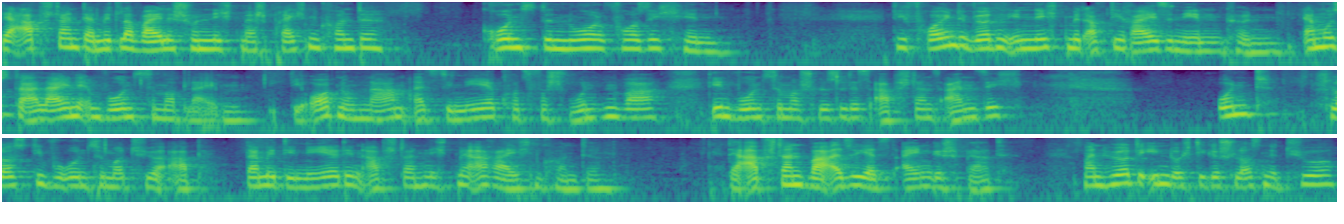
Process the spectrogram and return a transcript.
Der Abstand, der mittlerweile schon nicht mehr sprechen konnte, grunzte nur vor sich hin. Die Freunde würden ihn nicht mit auf die Reise nehmen können. Er musste alleine im Wohnzimmer bleiben. Die Ordnung nahm, als die Nähe kurz verschwunden war, den Wohnzimmerschlüssel des Abstands an sich und schloss die Wohnzimmertür ab, damit die Nähe den Abstand nicht mehr erreichen konnte. Der Abstand war also jetzt eingesperrt. Man hörte ihn durch die geschlossene Tür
